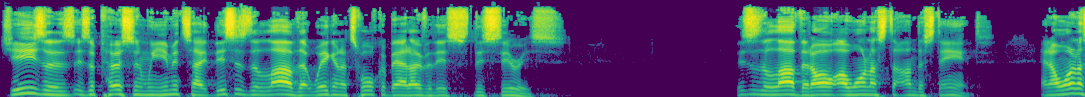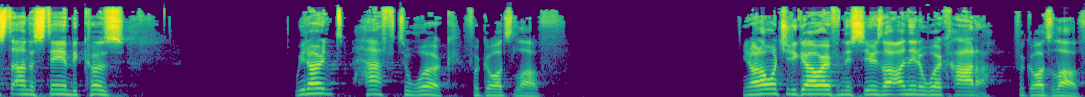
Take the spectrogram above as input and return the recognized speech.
Jesus is a person we imitate. This is the love that we're going to talk about over this, this series. This is the love that I want us to understand. And I want us to understand because we don't have to work for God's love. You know, I don't want you to go away from this series like, I need to work harder for God's love.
